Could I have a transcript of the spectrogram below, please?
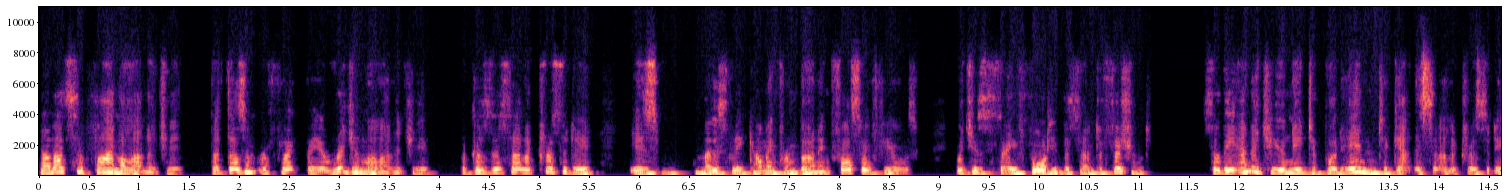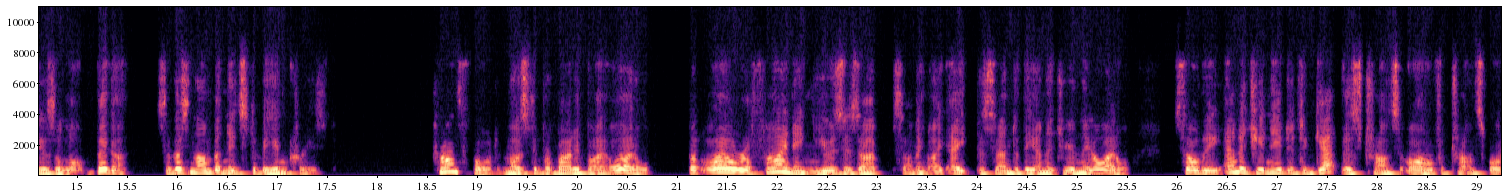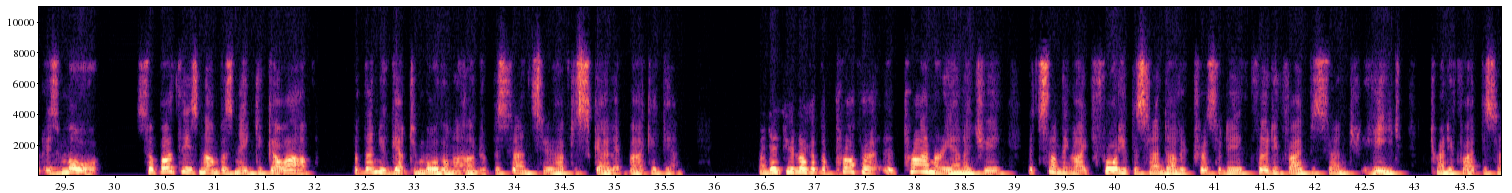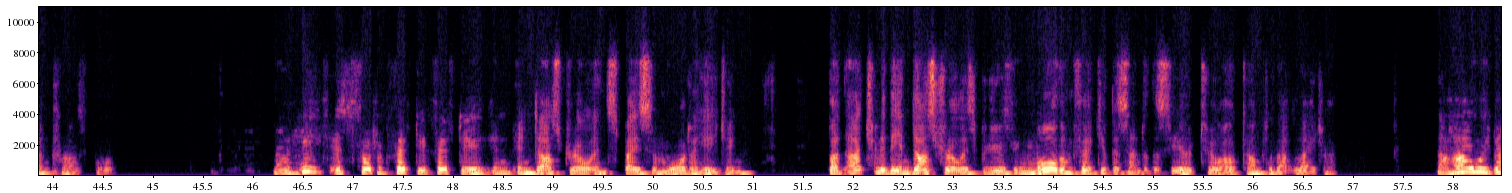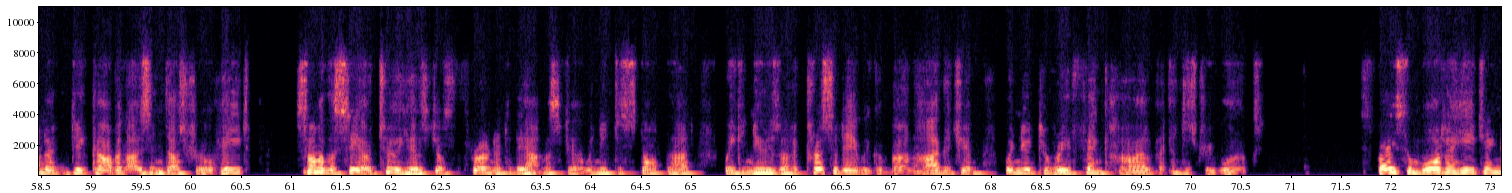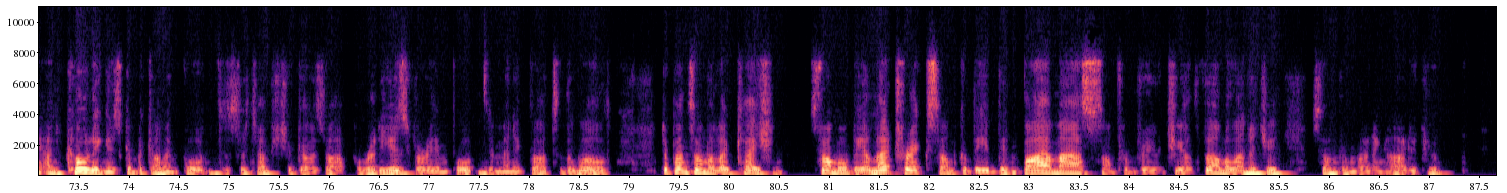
Now that's the final energy. That doesn't reflect the original energy because this electricity is mostly coming from burning fossil fuels, which is say 40% efficient. So the energy you need to put in to get this electricity is a lot bigger. So this number needs to be increased. Transport, mostly provided by oil, but oil refining uses up something like 8% of the energy in the oil. So the energy needed to get this trans oil for transport is more. So both these numbers need to go up, but then you get to more than 100%, so you have to scale it back again. And if you look at the proper uh, primary energy, it's something like 40% electricity, 35% heat, 25% transport. Now heat is sort of 50-50 in industrial and space and water heating, but actually the industrial is producing more than 50% of the CO2. I'll come to that later. Now, how are we going to decarbonize industrial heat? Some of the CO2 here is just thrown into the atmosphere. We need to stop that. We can use electricity, we can burn hydrogen. We need to rethink how our industry works. Space and water heating and cooling is going to become important as the temperature goes up. Already is very important in many parts of the world. Depends on the location. Some will be electric, some could be biomass, some from geothermal energy, some from burning hydrogen.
